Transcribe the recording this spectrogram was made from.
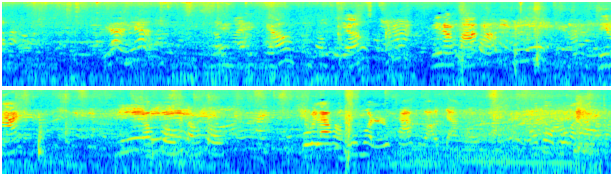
ูไอ้นี่ก่อนเนี่ยเนี่ยลงไปเดี๋ยวเดี๋ยวมีนางฟ้าค่ะมีไหมนี่สองถุงสองถุงกูเวลาของกูหมดแล้วลูกค้ากูเอาจังเลยเอาตัวคู่กันเอา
